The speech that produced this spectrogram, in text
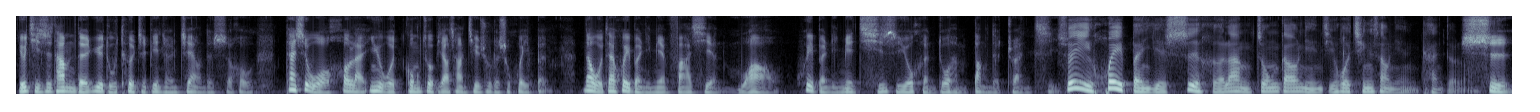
尤其是他们的阅读特质变成这样的时候。但是我后来因为我工作比较常接触的是绘本，那我在绘本里面发现，哇哦。绘本里面其实有很多很棒的传记，所以绘本也适合让中高年级或青少年看的。是，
